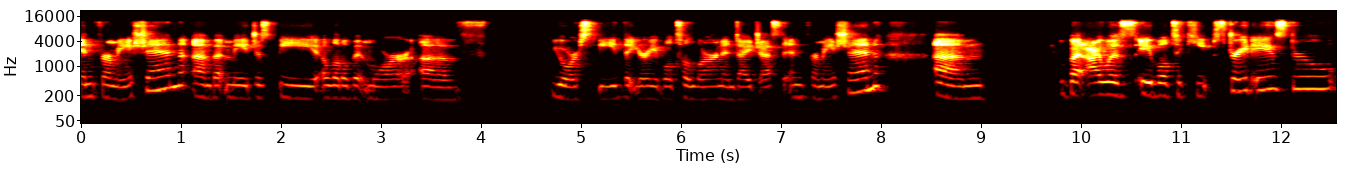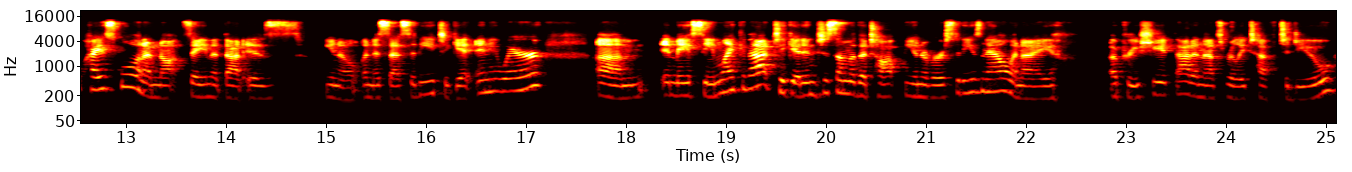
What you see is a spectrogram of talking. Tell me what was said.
information, um, but may just be a little bit more of your speed that you're able to learn and digest the information. Um, but I was able to keep straight A's through high school, and I'm not saying that that is, you know, a necessity to get anywhere. Um, it may seem like that to get into some of the top universities now, and I appreciate that, and that's really tough to do.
